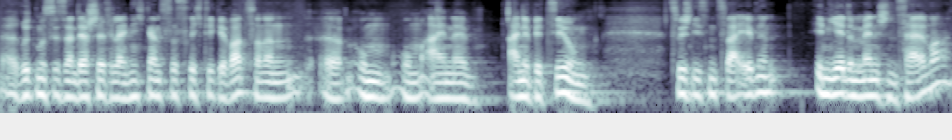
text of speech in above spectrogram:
äh, Rhythmus ist an der Stelle vielleicht nicht ganz das richtige Wort, sondern äh, um, um eine, eine Beziehung zwischen diesen zwei Ebenen in jedem Menschen selber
